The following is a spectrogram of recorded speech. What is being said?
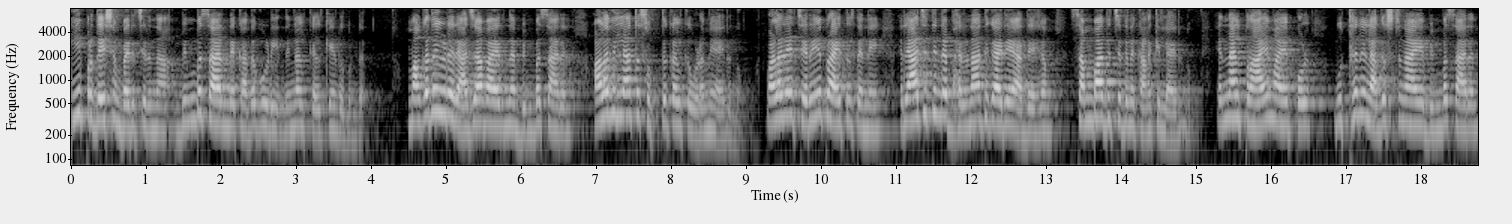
ഈ പ്രദേശം ഭരിച്ചിരുന്ന ബിംബസാരന്റെ കഥ കൂടി നിങ്ങൾ കേൾക്കേണ്ടതുണ്ട്. മഗധയുടെ രാജാവായിരുന്ന ബിംബസാരൻ അളവില്ലാത്ത സ്വത്തുക്കൾക്ക് ഉടമയായിരുന്നു. വളരെ ചെറിയ പ്രായത്തിൽ തന്നെ രാജ്യത്തിന്റെ ഭരണാധികാരിയായ അദ്ദേഹം സമ്പാദിച്ചതിന് കണക്കില്ലായിരുന്നു. എന്നാൽ പ്രായമായപ്പോൾ ബുദ്ധനിൽ അകൃഷ്ടനായ ബിംബസാരൻ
